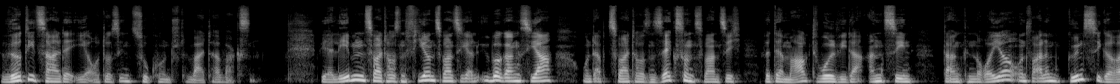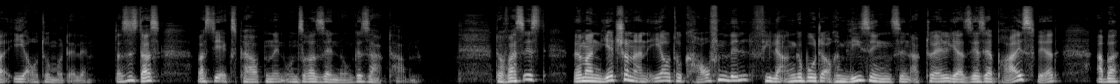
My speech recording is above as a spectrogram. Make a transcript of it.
wird die Zahl der E-Autos in Zukunft weiter wachsen. Wir erleben 2024 ein Übergangsjahr und ab 2026 wird der Markt wohl wieder anziehen, dank neuer und vor allem günstigerer E-Automodelle. Das ist das, was die Experten in unserer Sendung gesagt haben. Doch was ist, wenn man jetzt schon ein E-Auto kaufen will? Viele Angebote auch im Leasing sind aktuell ja sehr, sehr preiswert. Aber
